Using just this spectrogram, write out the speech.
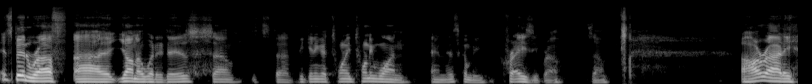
it's been rough. Uh, y'all know what it is. So it's the beginning of 2021, and it's gonna be crazy, bro. So. All righty.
